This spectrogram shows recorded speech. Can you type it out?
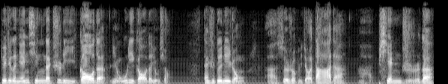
对这个年轻的、智力高的、领悟力高的有效，但是对那种啊岁数比较大的啊偏执的、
